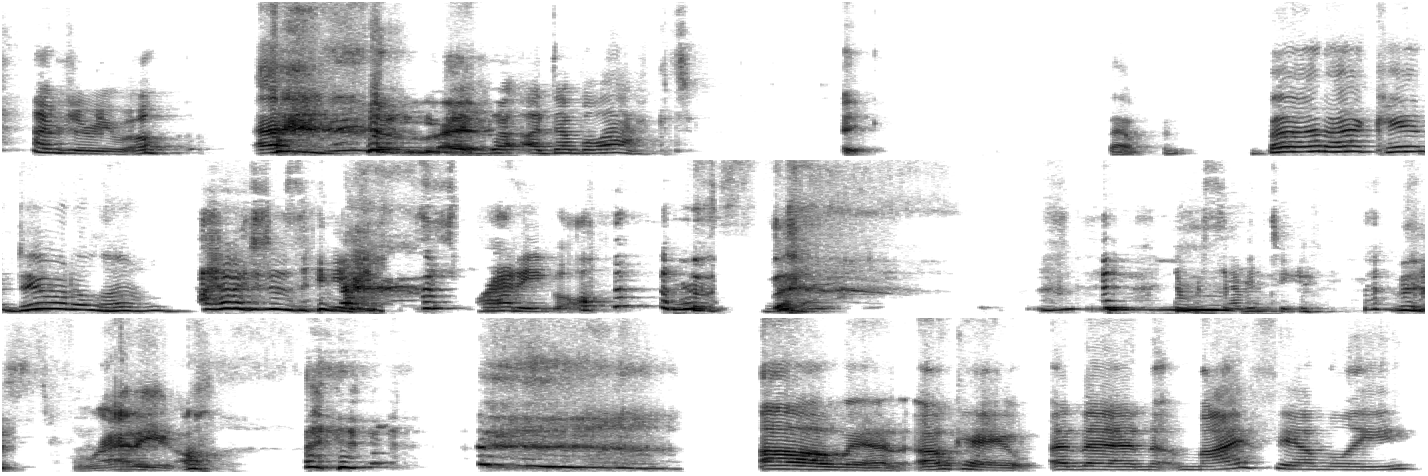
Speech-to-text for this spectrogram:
I'm sure we will. But, could, a double act. that, but I can't do it alone. I was just thinking spread eagle. Number 17. this radio. oh man. Okay. And then my family,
